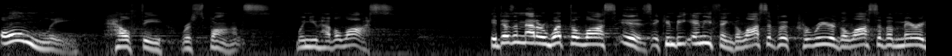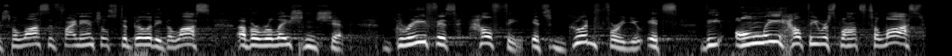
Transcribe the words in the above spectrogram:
only healthy response when you have a loss. It doesn't matter what the loss is. It can be anything the loss of a career, the loss of a marriage, the loss of financial stability, the loss of a relationship. Grief is healthy. It's good for you. It's the only healthy response to loss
